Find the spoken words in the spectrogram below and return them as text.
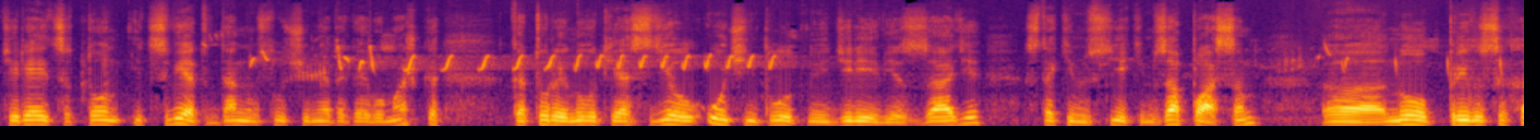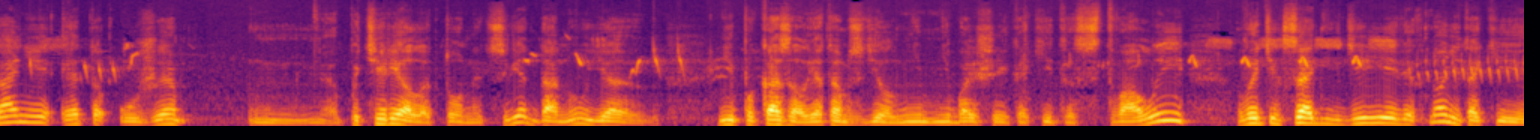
теряется тон и цвет. В данном случае у меня такая бумажка, которая, ну вот я сделал очень плотные деревья сзади, с таким, с неким запасом, э, но при высыхании это уже потеряло тон и цвет, да, ну я не показал, я там сделал небольшие какие-то стволы в этих задних деревьях, но они такие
